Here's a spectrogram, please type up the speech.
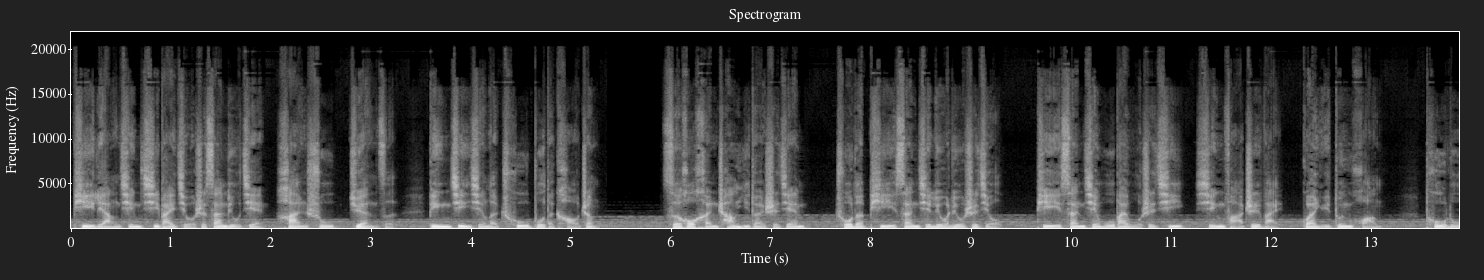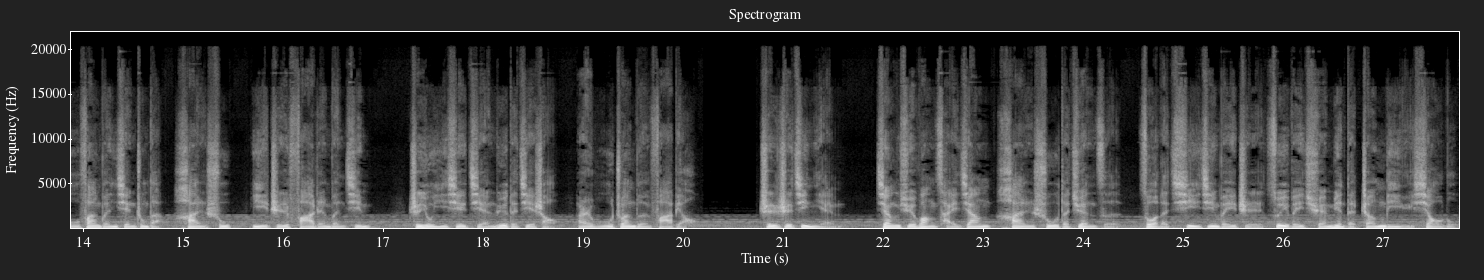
P 两千七百九十三六件《汉书》卷子，并进行了初步的考证。此后很长一段时间，除了 P 三千六六十九、P 三千五百五十七刑法志外，关于敦煌、吐鲁番文献中的《汉书》一直乏人问津，只有一些简略的介绍，而无专论发表。直至近年，江学旺才将《汉书》的卷子做了迄今为止最为全面的整理与校录，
